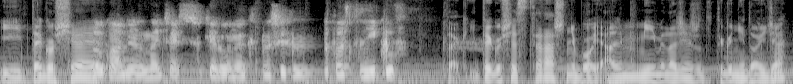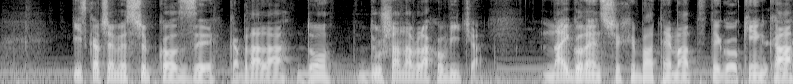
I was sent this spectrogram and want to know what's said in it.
I tego się... Dokładnie, najczęstszy kierunek naszych napastników. Tak, i tego się strasznie boję, ale miejmy nadzieję, że do tego nie dojdzie. I skaczemy szybko z Cabrala do Duszana Wlachowicza. Najgorętszy chyba temat tego okienka,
